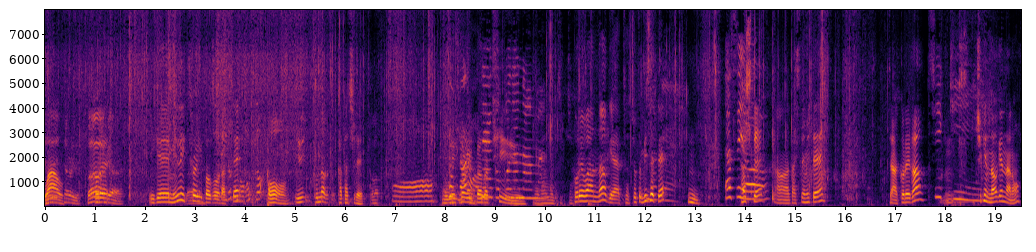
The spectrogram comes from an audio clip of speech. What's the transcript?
와우. 그래. 버거. 이게 밀리터리 버거 라떼 어, 이 분나 가타치래 어. 밀리터리 버거 ねこ 치 この名前 これはナゲットちょっと見せてうん出すよ足してあー足してみてじゃあこれがチキンチキンナゲットなの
